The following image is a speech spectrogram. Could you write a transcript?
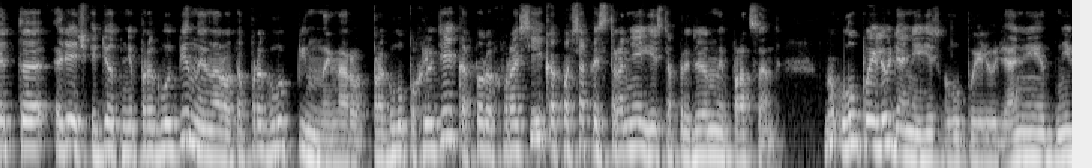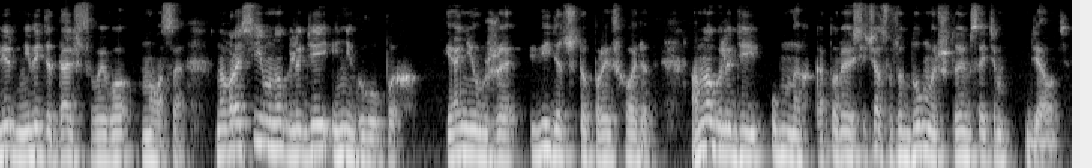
Это речь идет не про глубинный народ, а про глупинный народ, про глупых людей, которых в России, как во всякой стране, есть определенный процент. Ну, глупые люди, они есть глупые люди, они не, не видят дальше своего носа. Но в России много людей и не глупых, и они уже видят, что происходит. А много людей умных, которые сейчас уже думают, что им с этим делать.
